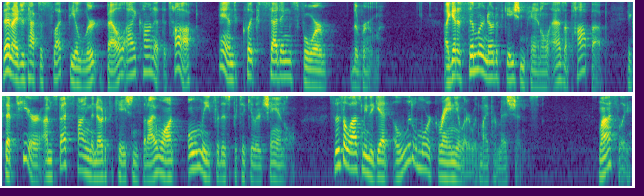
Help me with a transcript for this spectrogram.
then I just have to select the alert bell icon at the top and click settings for the room. I get a similar notification panel as a pop-up, except here I'm specifying the notifications that I want only for this particular channel. So this allows me to get a little more granular with my permissions. Lastly,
